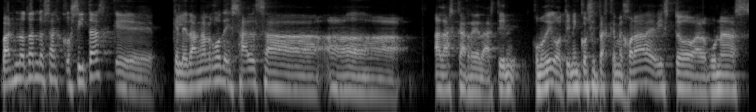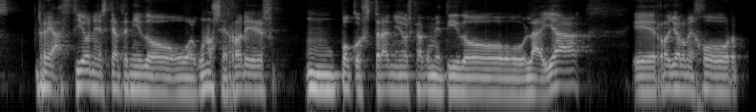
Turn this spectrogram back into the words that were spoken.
vas notando esas cositas que, le dan algo de salsa a, las carreras. como digo, tienen cositas que mejorar. He visto algunas reacciones que ha tenido o algunos errores un poco extraños que ha cometido la IA. Eh, rollo a lo mejor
